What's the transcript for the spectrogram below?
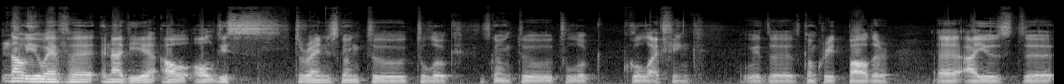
now you have uh, an idea how all this terrain is going to, to look. It's going to, to look cool, I think, with the concrete powder. Uh, I used uh,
